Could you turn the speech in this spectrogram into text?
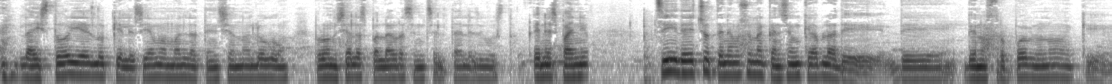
la historia es lo que les llama más la atención, ¿no? Luego pronunciar las palabras en celta les gusta. En español. Sí, de hecho tenemos una canción que habla de, de, nuestro pueblo, ¿no? Que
